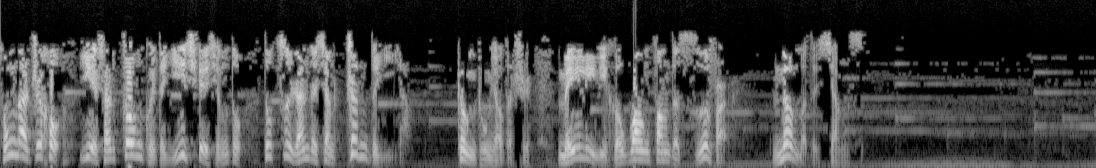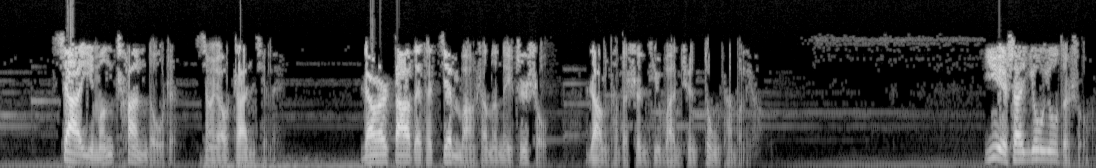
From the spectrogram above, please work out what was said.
从那之后，叶山装鬼的一切行动都自然的像真的一样。更重要的是，梅丽丽和汪芳的死法那么的相似。夏一萌颤抖着想要站起来，然而搭在他肩膀上的那只手让他的身体完全动弹不了。叶山悠悠的说：“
